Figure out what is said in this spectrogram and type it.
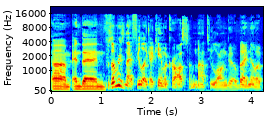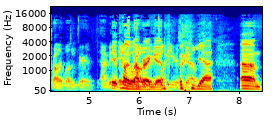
Um, and then For some reason, I feel like I came across them not too long ago, but I know it probably wasn't very. I mean, It probably was wasn't very good. A couple years ago. yeah, um,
